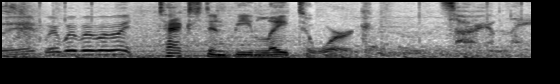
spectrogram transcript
Wait, wait, wait, wait, wait, wait. Text and be late to work. Sorry, I'm late.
